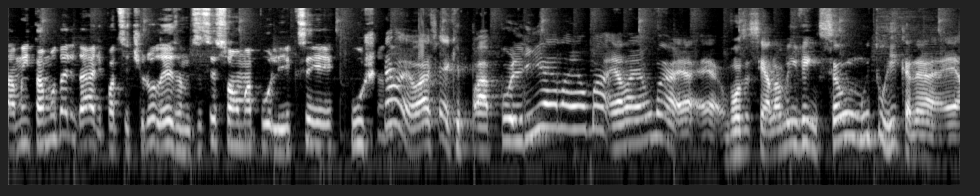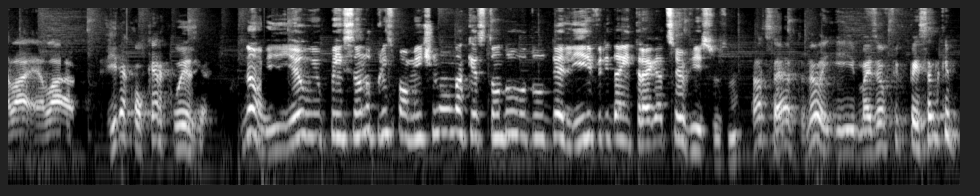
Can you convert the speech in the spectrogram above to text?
aumentar a modalidade. Pode ser tirolesa, não precisa ser só uma polia que você puxa. né? Não, eu acho é que a polia ela é uma, ela é uma, é- é, vamos dizer assim, ela é uma invenção muito rica, né? Ela, ela vira qualquer coisa. Não, e eu, eu pensando principalmente na questão do, do delivery da entrega de serviços, né? Tá certo. Não, e, mas eu fico pensando que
